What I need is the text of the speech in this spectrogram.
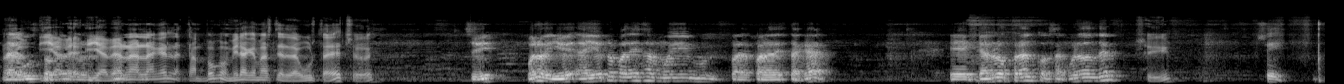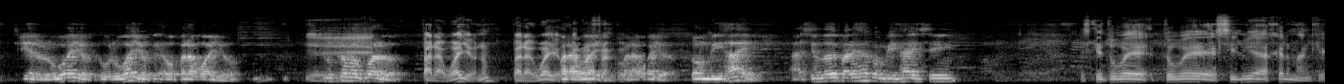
No, y, a, y a Bernard Langer tampoco. Mira qué máster de gusta ha hecho, ¿eh? Sí. Bueno, y hay otra pareja muy, muy- para, para destacar. Eh, Carlos Franco, ¿se acuerdan de él? Sí. Sí. Sí, el uruguayo, uruguayo o paraguayo. Eh, Nunca me acuerdo. Paraguayo, ¿no? Paraguayo, Carlos Paraguayo, Franco. paraguayo. Con Vijay, haciendo de pareja con Vijay, sí. Es que tuve, tuve Silvia Germán, que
